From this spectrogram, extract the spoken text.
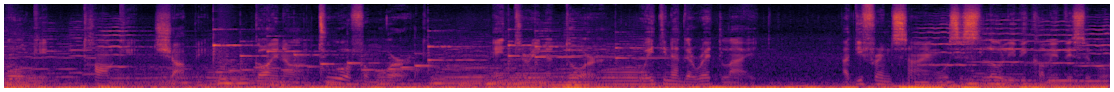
walking, talking, shopping, going on to or from work, entering a door, waiting at the red light, a different sign was slowly becoming visible.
